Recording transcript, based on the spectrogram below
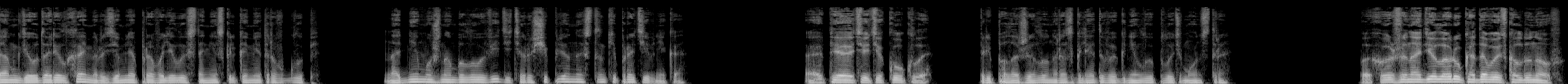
Там, где ударил Хаммер, земля провалилась на несколько метров вглубь. На дне можно было увидеть расщепленные останки противника. «Опять эти куклы», — предположил он, разглядывая гнилую плоть монстра. «Похоже на дело рук одного из колдунов».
